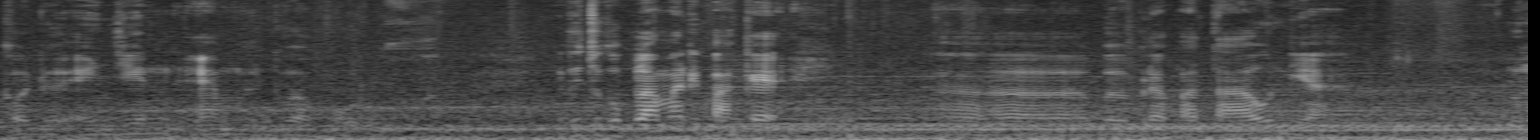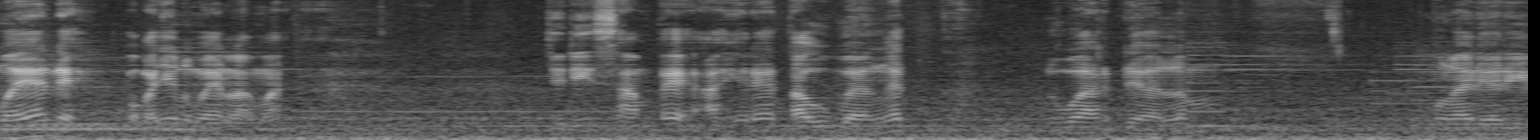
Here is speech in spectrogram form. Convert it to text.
kode engine M20 itu cukup lama dipakai eh, beberapa tahun ya. Lumayan deh pokoknya lumayan lama. Jadi sampai akhirnya tahu banget luar dalam mulai dari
